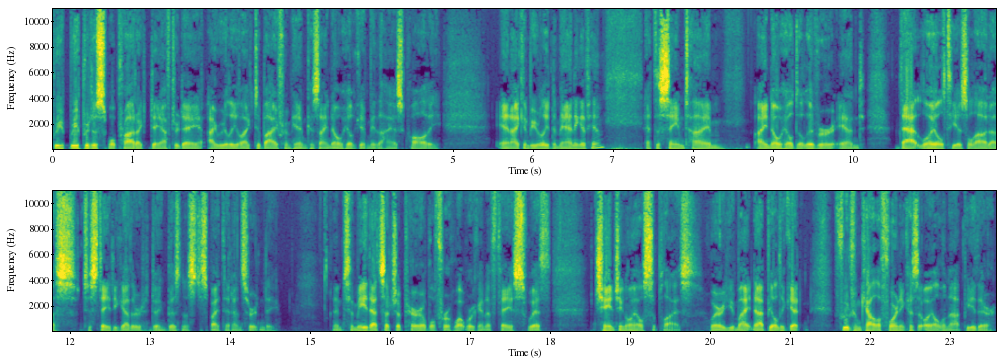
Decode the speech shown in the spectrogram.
re- reproducible product day after day. I really like to buy from him because I know he'll give me the highest quality and I can be really demanding of him. At the same time, I know he'll deliver, and that loyalty has allowed us to stay together doing business despite that uncertainty. And to me, that's such a parable for what we're going to face with changing oil supplies, where you might not be able to get food from California because the oil will not be there.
